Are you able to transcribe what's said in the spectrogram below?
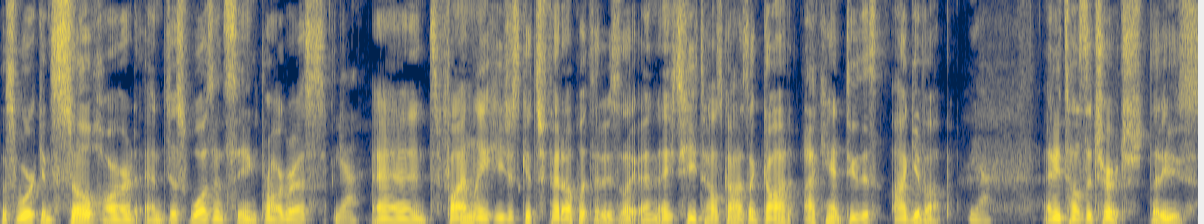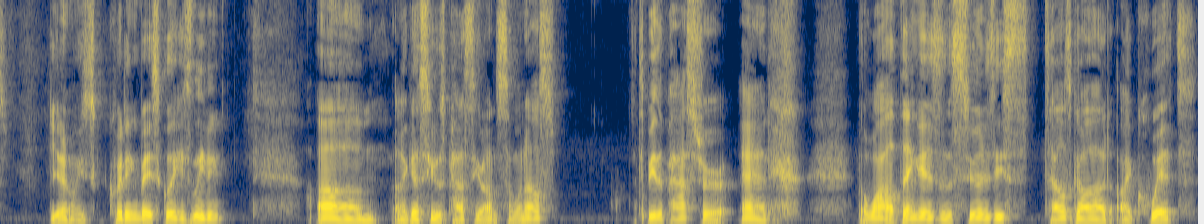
was working so hard and just wasn't seeing progress. Yeah. And finally, he just gets fed up with it. He's like, and he tells God, "He's like, God, I can't do this. I give up." Yeah. And he tells the church that he's, you know, he's quitting. Basically, he's leaving. Um, and I guess he was passing it on to someone else to be the pastor. And the wild thing is, as soon as he tells God, "I quit,"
